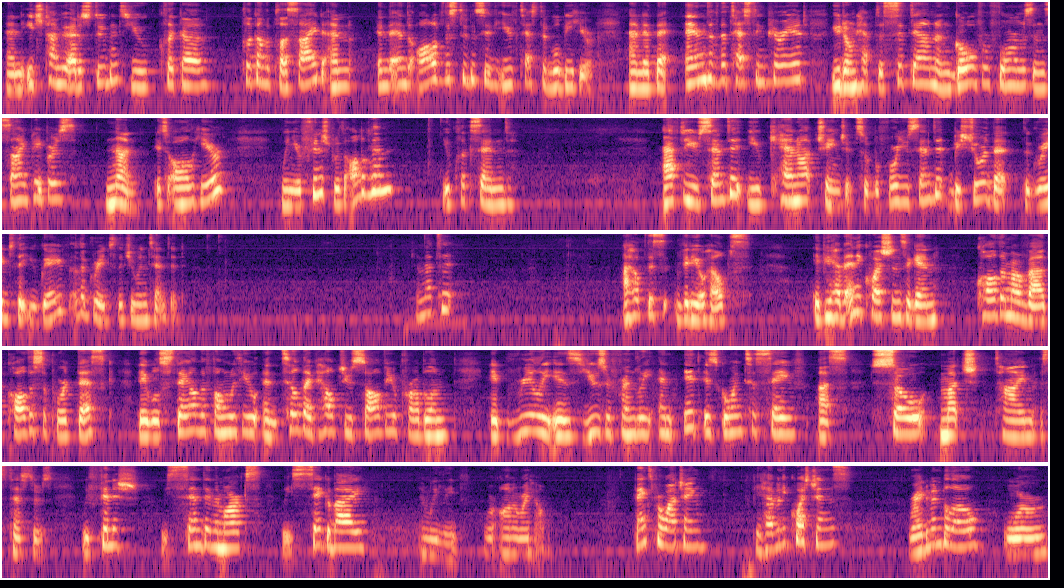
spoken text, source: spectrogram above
and each time you add a student, you click a click on the plus side, and in the end, all of the students that you've tested will be here. And at the end of the testing period, you don't have to sit down and go over forms and sign papers. None. It's all here. When you're finished with all of them, you click send. After you've sent it, you cannot change it. So before you send it, be sure that the grades that you gave are the grades that you intended. And that's it. I hope this video helps. If you have any questions, again, call the Marvad, call the support desk. They will stay on the phone with you until they've helped you solve your problem. It really is user friendly and it is going to save us so much time as testers. We finish, we send in the marks, we say goodbye, and we leave. We're on our way home. Thanks for watching. If you have any questions, write them in below or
